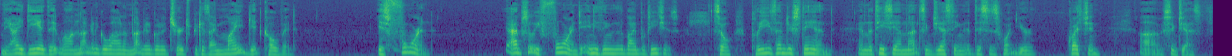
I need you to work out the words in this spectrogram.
The idea that, well, I'm not going to go out, I'm not going to go to church because I might get COVID is foreign, absolutely foreign to anything that the Bible teaches. So please understand, and Leticia, I'm not suggesting that this is what your question uh, suggests.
